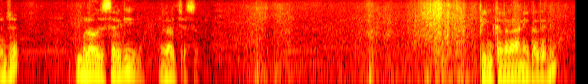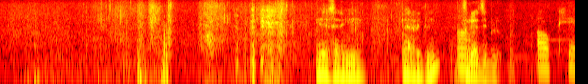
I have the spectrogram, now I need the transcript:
కొంచెం బ్లౌజ్ వచ్చేసరికి ఇలా వచ్చేస్తుంది. పింక్ కలర్ రాణి కలర్ ఇది. ఇదేసరికి ప్యారెట్ గ్రీన్ ఫిరోజీ బ్లూ ఓకే.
